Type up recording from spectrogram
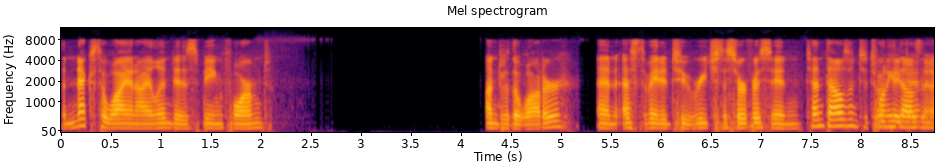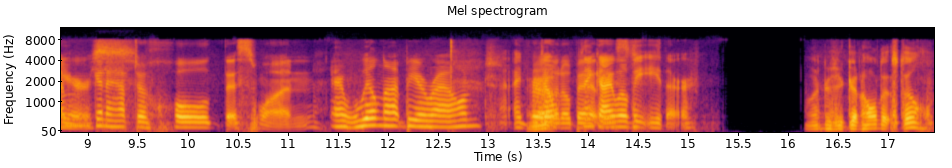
the next Hawaiian island is being formed under the water and estimated to reach the surface in 10,000 to 20,000 okay, years. I'm going to have to hold this one. I will not be around. I for a little don't bit think I will be either. As long as you can hold it still.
